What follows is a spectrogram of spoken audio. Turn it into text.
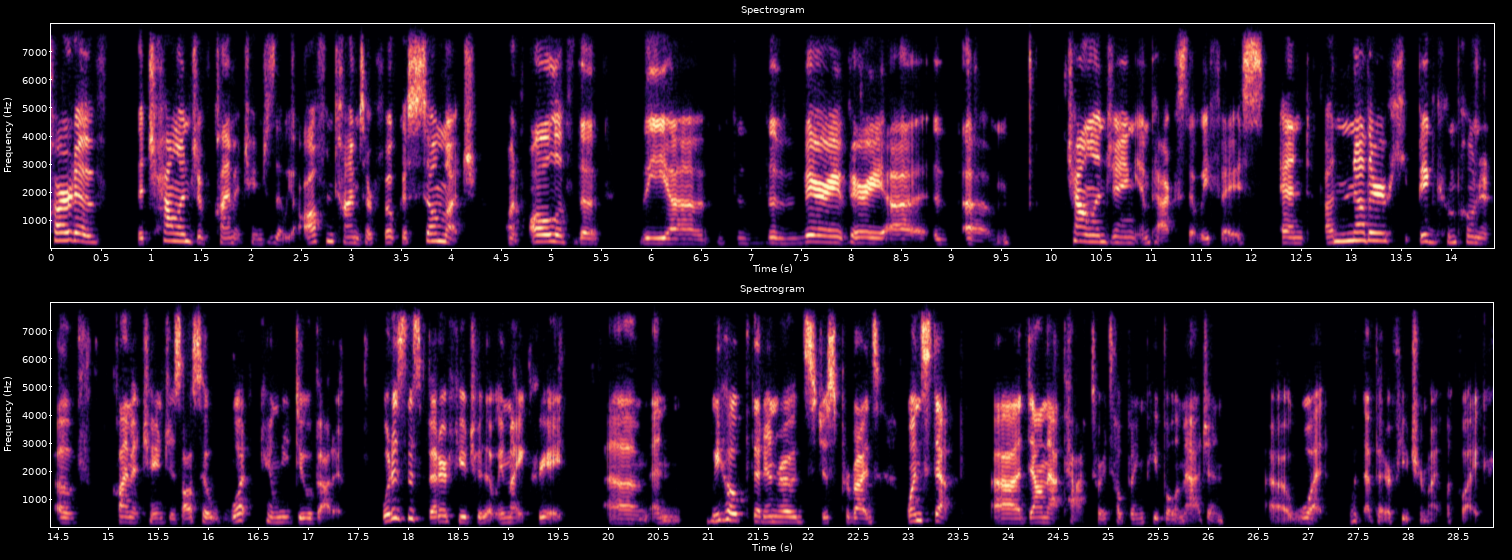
part of the challenge of climate change is that we oftentimes are focused so much on all of the the uh, the, very very uh, um, challenging impacts that we face. And another big component of climate change is also what can we do about it? What is this better future that we might create? Um, and we hope that En-ROADS just provides one step uh, down that path towards helping people imagine uh, what what that better future might look like.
